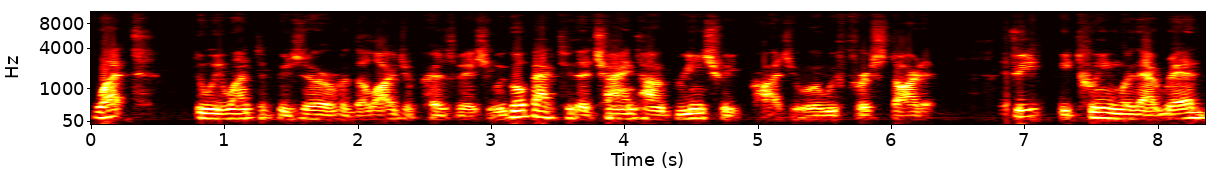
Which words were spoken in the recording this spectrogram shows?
what do we want to preserve or the larger preservation, we go back to the Chinatown Green Street project where we first started. The street between where that red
